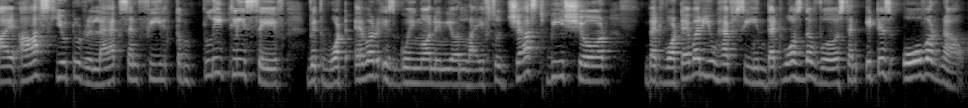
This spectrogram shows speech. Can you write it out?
I ask you to relax and feel completely safe with whatever is going on in your life. So just be sure that whatever you have seen, that was the worst and it is over now.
